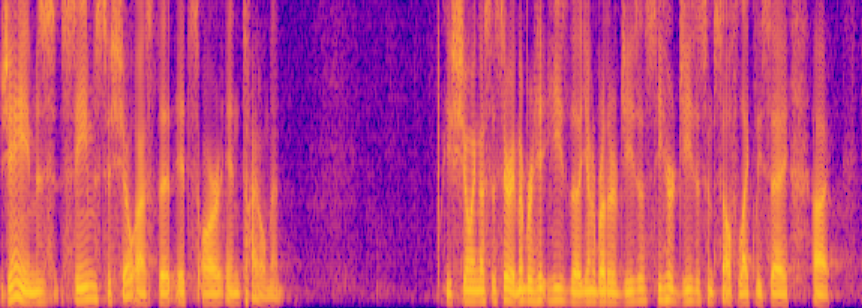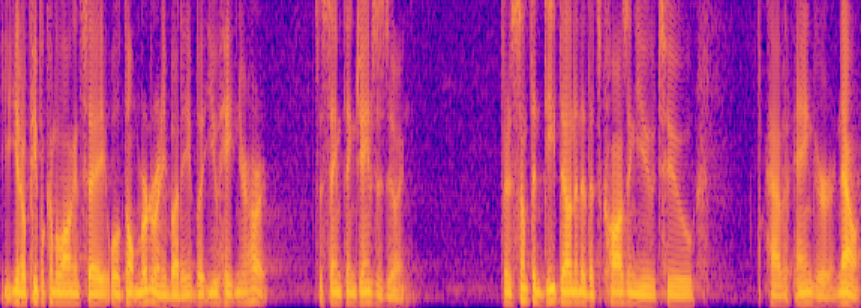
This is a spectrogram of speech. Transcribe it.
James seems to show us that it's our entitlement. He's showing us this area. Remember, he's the younger brother of Jesus. He heard Jesus himself likely say, uh, you know, people come along and say, well, don't murder anybody, but you hate in your heart. It's the same thing James is doing. There's something deep down in there that's causing you to have anger. Now,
